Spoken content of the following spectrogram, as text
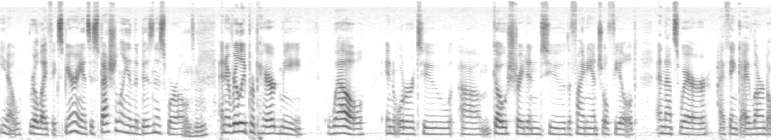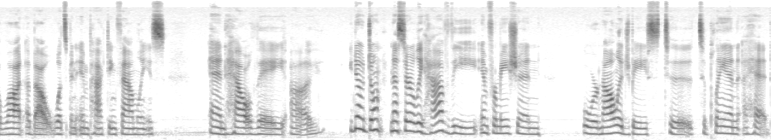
you know, real life experience, especially in the business world. And it really prepared me well in order to um, go straight into the financial field. And that's where I think I learned a lot about what's been impacting families and how they, uh, you know, don't necessarily have the information or knowledge base to to plan ahead.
